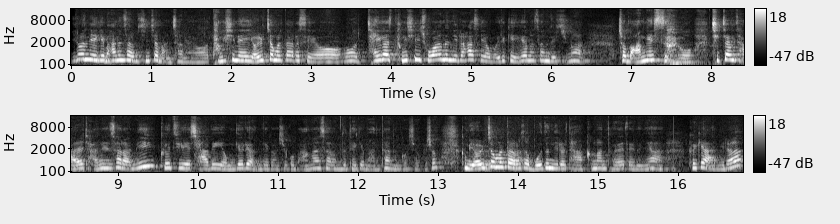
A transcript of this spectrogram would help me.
이런 얘기 하는 사람 진짜 많잖아요. 당신의 열정을 따르세요. 어, 자기가 당신이 좋아하는 일을 하세요. 뭐 이렇게 얘기하는 사람도 있지만 저 망했어요. 직장 잘 다닌 사람이 그 뒤에 잡이 연결이 안 돼가지고 망한 사람도 되게 많다는 거죠. 그죠? 그럼 열정을 따라서 모든 일을 다 그만둬야 되느냐? 그게 아니라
